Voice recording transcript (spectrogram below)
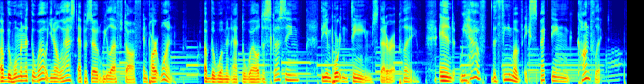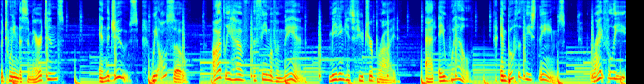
of The Woman at the Well. You know, last episode we left off in part one of The Woman at the Well, discussing the important themes that are at play. And we have the theme of expecting conflict between the Samaritans and the Jews. We also oddly have the theme of a man meeting his future bride at a well. And both of these themes rightfully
